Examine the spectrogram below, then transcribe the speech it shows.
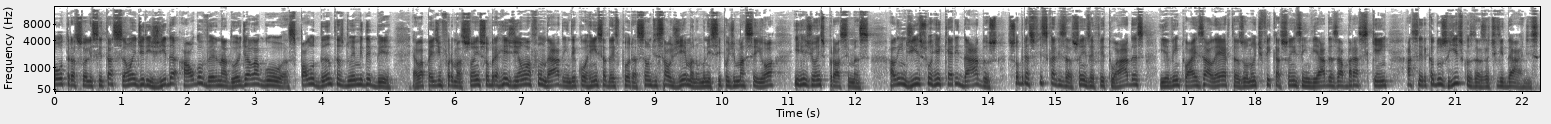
Outra solicitação é dirigida ao governador de Alagoas, Paulo Dantas, do MDB. Ela pede informações sobre a região afundada em decorrência da exploração de salgema no município de Maceió e regiões próximas. Além disso, requer dados sobre as fiscalizações efetuadas e eventuais alertas ou notificações enviadas à Braskem acerca dos riscos das atividades,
